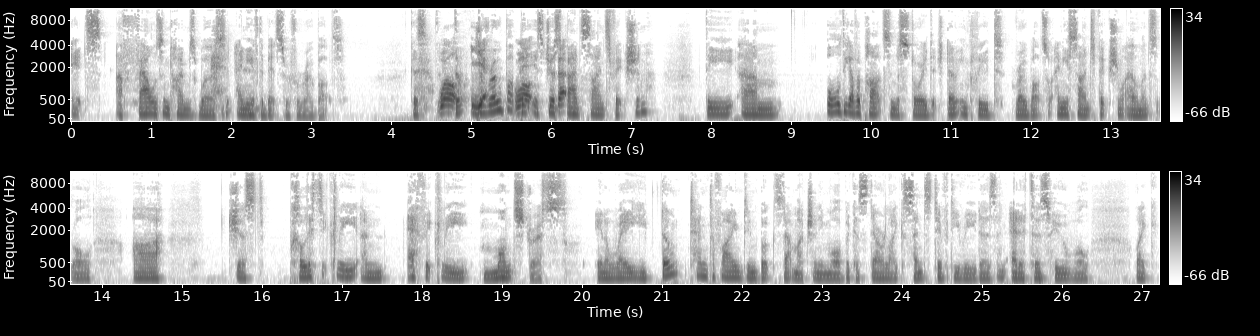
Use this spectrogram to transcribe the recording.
it's a thousand times worse than any of the bits with a robot. Because well, the, yeah, the, robot well, bit is just that... bad science fiction. The um, all the other parts in the story that don't include robots or any science fictional elements at all are just politically and ethically monstrous in a way you don't tend to find in books that much anymore because there are like sensitivity readers and editors who will like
